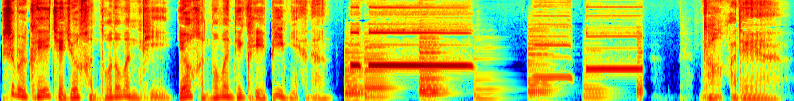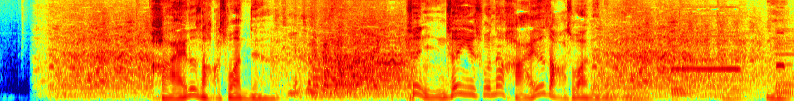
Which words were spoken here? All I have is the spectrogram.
是不是可以解决很多的问题？也有很多问题可以避免呢？咋的？孩子咋算呢？是你这一说，那孩子咋算呢？这玩意儿，嗯，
